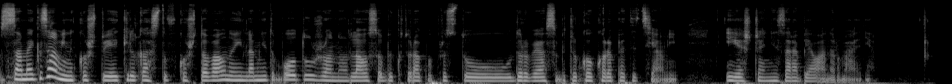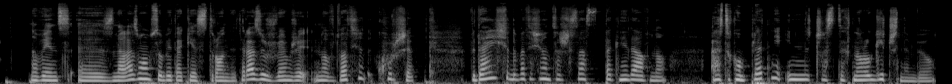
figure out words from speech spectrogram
sam egzamin kosztuje kilka stów kosztował, no i dla mnie to było dużo, no dla osoby, która po prostu dorobiała sobie tylko korepetycjami i jeszcze nie zarabiała normalnie. No więc y, znalazłam sobie takie strony. Teraz już wiem, że no w 2000, kurczę, wydaje się 2016 tak niedawno, ale to kompletnie inny czas technologiczny był.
